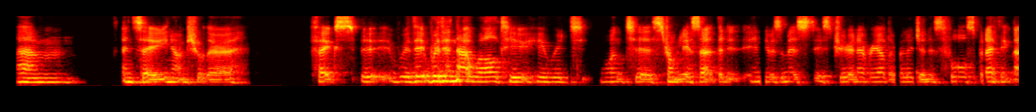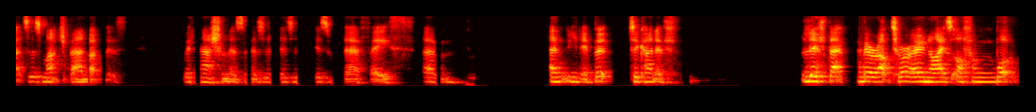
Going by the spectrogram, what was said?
Um, and so, you know, I'm sure there are folks uh, within, within that world who, who would want to strongly assert that Hinduism is, is true and every other religion is false. But I think that's as much bound up with, with nationalism as it is, is with their faith. Um, and, you know, but to kind of lift that mirror up to our own eyes, often what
